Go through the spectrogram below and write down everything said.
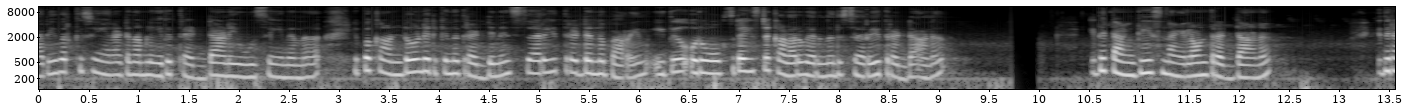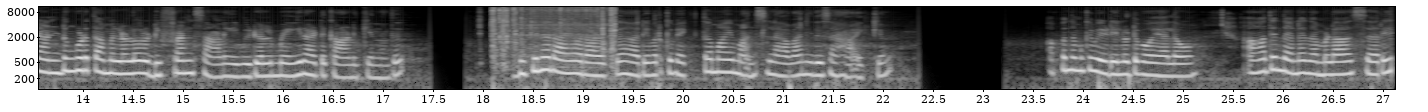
ആരി വർക്ക് ചെയ്യാനായിട്ട് നമ്മൾ ഏത് ത്രെഡാണ് യൂസ് ചെയ്യുന്നത്? ഇപ്പോൾ കണ്ടുകൊണ്ടിരിക്കുന്ന ത്രെഡിന് സെറി ത്രെഡ് എന്ന് പറയും. ഇത് ഒരു ഓക്സിഡൈസ്ഡ് കളർ വരുന്ന ഒരു സെറി ത്രെഡാണ് ഇത് ടങ്കീസ് നൈലോൺ ത്രെഡാണ് ഇത് രണ്ടും കൂടെ തമ്മിലുള്ള ഒരു ഡിഫറൻസ് ആണ് ഈ വീഡിയോയിൽ മെയിനായിട്ട് കാണിക്കുന്നത്. ബിഗിനറായ ഒരാൾക്ക് അറിവർക്ക് വ്യക്തമായി മനസ്സിലാവാൻ ഇത് സഹായിക്കും. അപ്പം നമുക്ക് വീഡിയോയിലോട്ട് പോയാലോ. ആദ്യം തന്നെ നമ്മൾ ആ സെറി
